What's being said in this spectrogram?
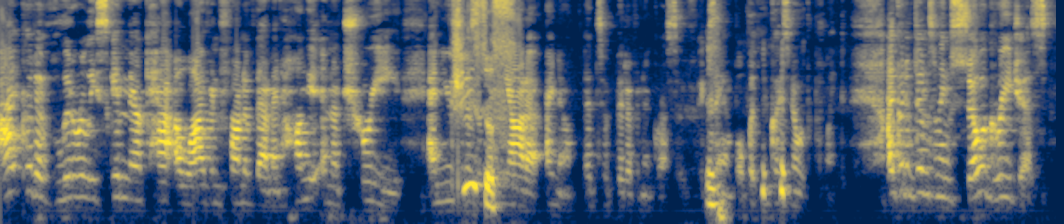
I could have literally skinned their cat alive in front of them and hung it in a tree and used Jesus. it as a pinata. I know that's a bit of an aggressive mm. example, but you guys know the point. I could have done something so egregious.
